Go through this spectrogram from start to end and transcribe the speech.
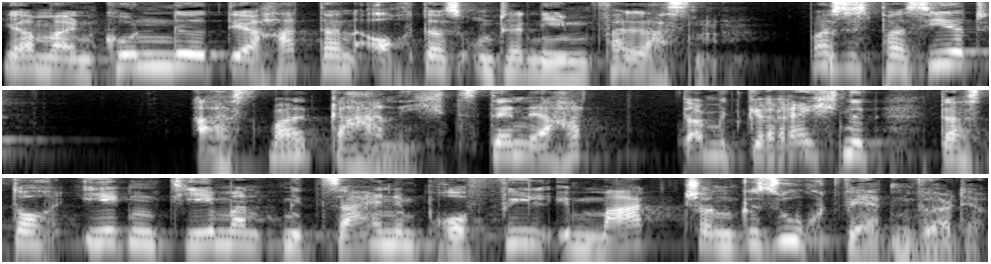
ja, mein Kunde, der hat dann auch das Unternehmen verlassen. Was ist passiert? Erstmal gar nichts, denn er hat damit gerechnet, dass doch irgendjemand mit seinem Profil im Markt schon gesucht werden würde.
